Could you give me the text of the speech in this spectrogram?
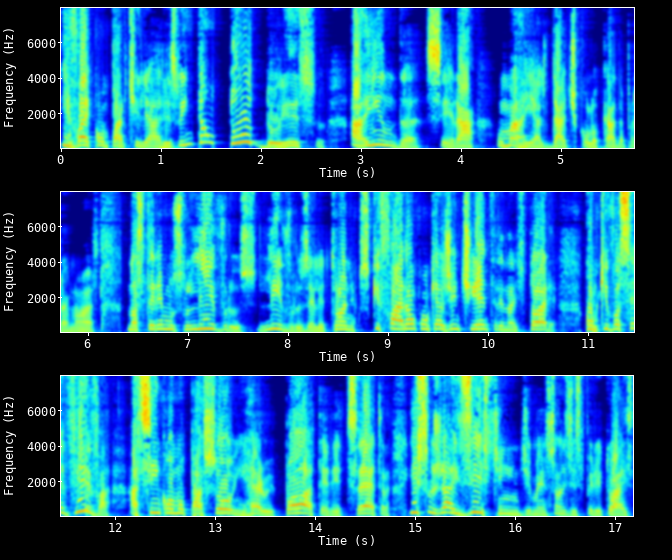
e vai compartilhar isso. Então, tudo isso ainda será uma realidade colocada para nós. Nós teremos livros, livros eletrônicos que farão com que a gente entre na história, com que você viva, assim como passou em Harry Potter, etc. Isso já existe em dimensões espirituais.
